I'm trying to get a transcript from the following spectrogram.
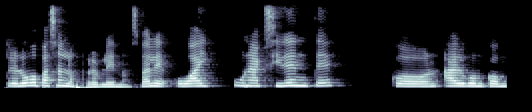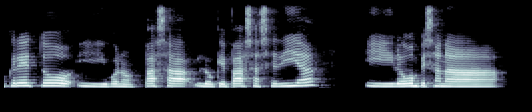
pero luego pasan los problemas, ¿vale? O hay un accidente con algo en concreto y bueno, pasa lo que pasa ese día y luego empiezan a,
